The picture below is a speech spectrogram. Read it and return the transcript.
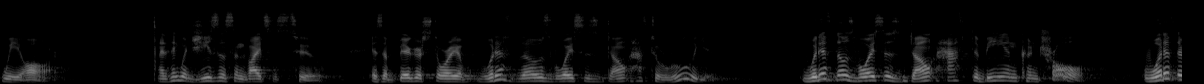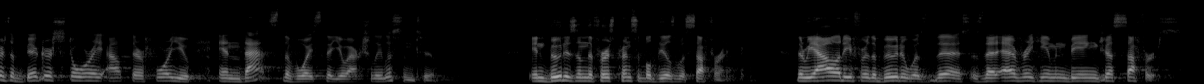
we are. And I think what Jesus invites us to is a bigger story of what if those voices don't have to rule you? What if those voices don't have to be in control? What if there's a bigger story out there for you and that's the voice that you actually listen to? In Buddhism, the first principle deals with suffering. The reality for the Buddha was this is that every human being just suffers.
